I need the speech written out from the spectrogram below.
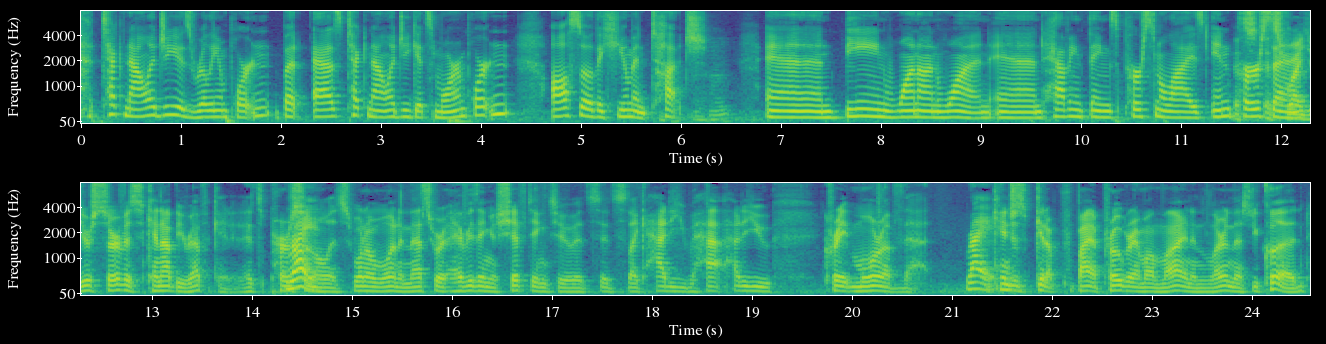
technology is really important, but as technology gets more important, also the human touch. Mm-hmm and being one on one and having things personalized in it's, person. That's why your service cannot be replicated. It's personal. Right. It's one on one, and that's where everything is shifting to. It's it's like how do you ha- how do you create more of that? Right. You can't just get a buy a program online and learn this. You could,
